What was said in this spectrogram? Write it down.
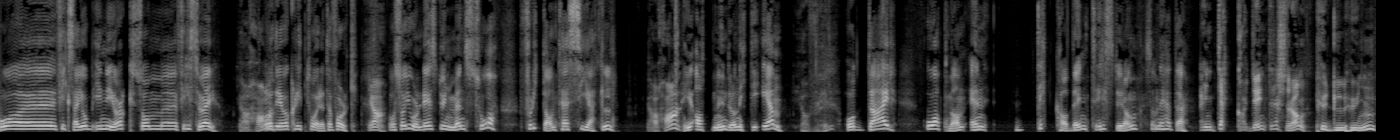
Og eh, fikk seg jobb i New York som eh, frisør. Jaha. Og drev og klippet håret til folk. Ja. Og så gjorde han det en stund, men så flytta han til Seattle Jaha. i 1891. Ja vel. Og der åpna han en dekadent restaurant, som det heter. En dekadent restaurant. Puddelhunden.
